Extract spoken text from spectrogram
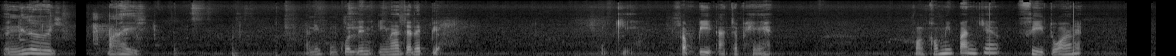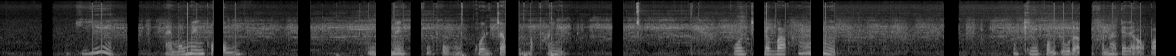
อย่างนี้เลยไป อันนี้ผมกดเล่นเองน่าจะได้เปรียบโอเคสปีดอาจจะแพ้ฝั่งเขามีปั้นแค่สี่ตัวเนี่ย โอเคแต่โมเมนต์ผมโมเมนต์ผมควรจะบัฟให้ควรจะบัฟให้โอเค ผมดูแล้วเขาน่าจะได้ออกปร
